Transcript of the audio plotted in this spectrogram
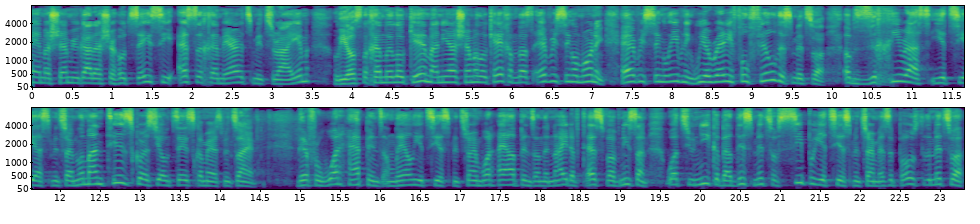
am Hashem your God, Asher Hotzeisi Esechem Eretz Mitzrayim. Thus, every single morning, every single evening, we already fulfill this mitzvah of Zechiras Yitzias Mitzrayim, Yom Mitzrayim. Therefore, what happens on Leil Yitzias Mitzrayim? What happens on the night of Tesva of Nisan? What's unique about this mitzvah of Sipur Yitzias Mitzrayim as opposed to the mitzvah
